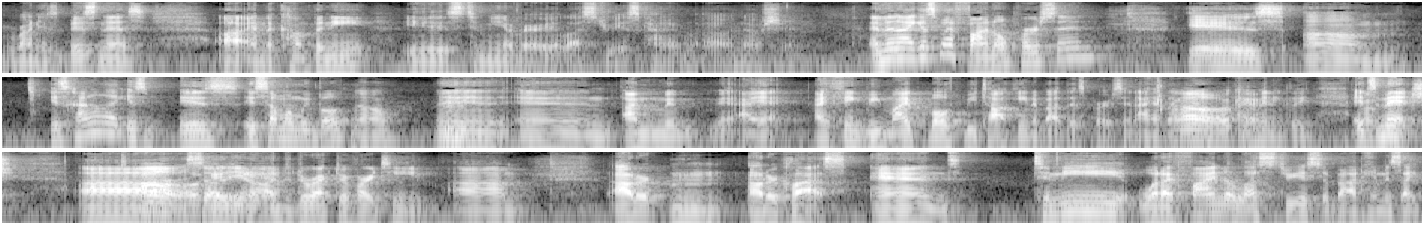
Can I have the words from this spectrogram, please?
run his business uh, and the company is to me a very illustrious kind of uh, notion. And then I guess my final person is um, is kind of like is is is someone we both know. And, and I'm I I think we might both be talking about this person. I have like Oh, a- okay. I have an inkling. It's Okay. Mitch. Uh, Oh, so okay, you know, yeah, yeah. the director of our team, um, outer mm, outer class, and to me, what I find illustrious about him is like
